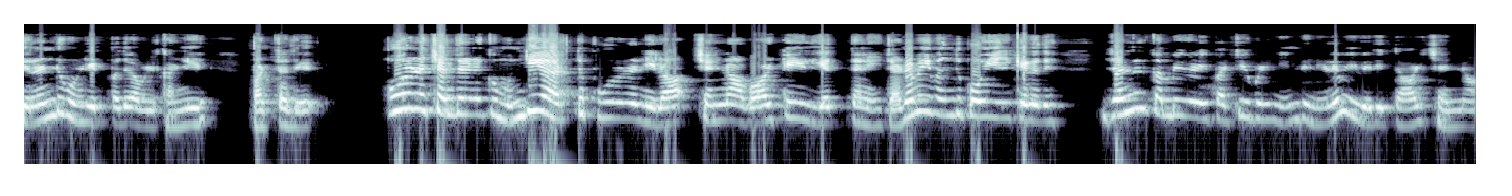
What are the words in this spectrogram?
திரண்டு கொண்டிருப்பது அவள் கண்ணில் பட்டது. பூரண சந்திரனுக்கு முந்தைய அர்த்த பூரண நிலா சென்னா வாழ்க்கையில் எத்தனை தடவை வந்து போயிருக்கிறது? ஜன்னல் கம்பிகளை பற்றியபடி நின்று நிலவை வெறித்தாள் சென்னா.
